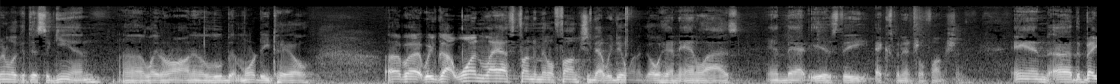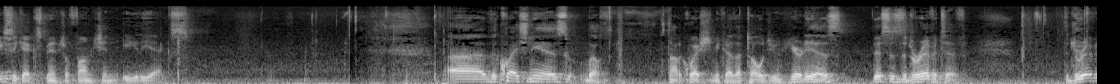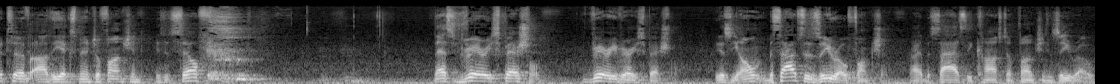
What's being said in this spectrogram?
We're going to look at this again uh, later on in a little bit more detail. Uh, but we've got one last fundamental function that we do want to go ahead and analyze, and that is the exponential function. And uh, the basic exponential function, e to the x. Uh, the question is, well, it's not a question because I told you. Here it is. This is the derivative. The derivative of the exponential function is itself. That's very special. Very, very special. Because the only, besides the zero function, right, besides the constant function zero,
